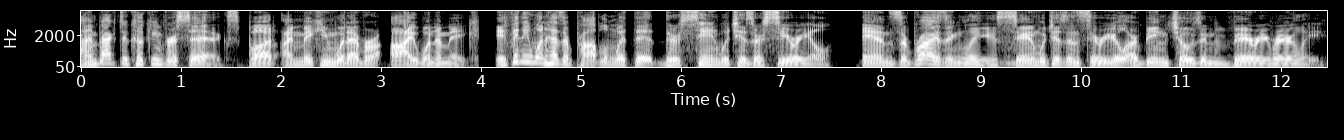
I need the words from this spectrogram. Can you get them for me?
I'm back to cooking for six, but I'm making whatever I want to make. If anyone has a problem with it, their sandwiches or cereal. And surprisingly, sandwiches and cereal are being chosen very rarely.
